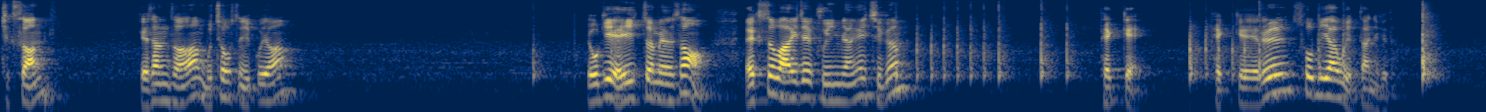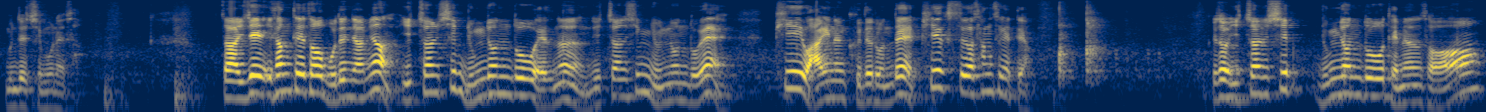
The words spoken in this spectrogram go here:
직선 계산선 무차곡선 있고요. 여기 A점에서 X, Y, Z 구입량이 지금 100개, 100개를 소비하고 있다는 얘기다. 문제 지문에서. 자, 이제 이 상태에서 뭐 됐냐면 2016년도에는 2016년도에 PY는 그대로인데 PX가 상승했대요. 그래서 2016년도 되면서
